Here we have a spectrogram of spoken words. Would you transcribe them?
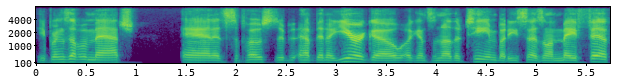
He brings up a match, and it's supposed to have been a year ago against another team, but he says on May 5th,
